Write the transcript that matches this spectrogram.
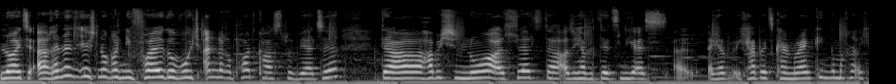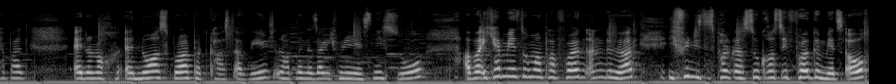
Leute, erinnert ihr euch noch an die Folge, wo ich andere Podcasts bewerte? Da habe ich nur als letzter, also ich habe jetzt nicht als, äh, ich habe ich hab jetzt kein Ranking gemacht, aber ich habe halt äh, dann noch äh, Noah's Broad Podcast erwähnt und habe dann gesagt, ich finde den jetzt nicht so. Aber ich habe mir jetzt noch mal ein paar Folgen angehört. Ich finde dieses Podcast so krass, ich folge mir jetzt auch.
